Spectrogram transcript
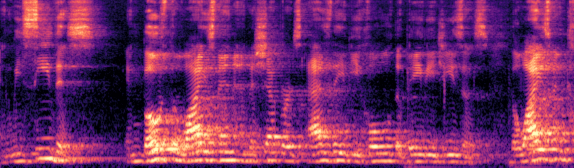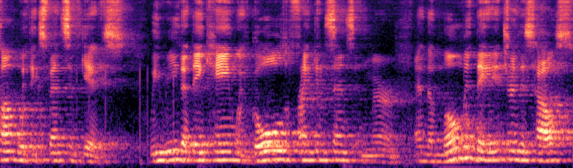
And we see this in both the wise men and the shepherds as they behold the baby Jesus. The wise men come with expensive gifts. We read that they came with gold, frankincense, and myrrh. And the moment they enter this house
